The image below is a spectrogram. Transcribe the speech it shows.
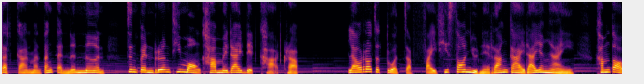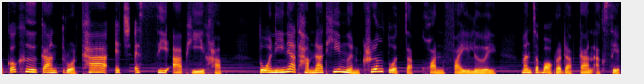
จัดการมันตั้งแต่เนิ่นๆ จึงเป็นเรื่องที่มองข้ามไม่ได้เด็ดขาดครับ แล้วเราจะตรวจจับไฟที่ซ่อนอยู่ในร่างกายได้ยังไงคำตอบก็คือการตรวจค่า HSCRP ครับ ตัวนี้เนี่ยทำหน้าที่เหมือนเครื่องตรวจจับควันไฟเลย มันจะบอกระดับการอักเสบ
